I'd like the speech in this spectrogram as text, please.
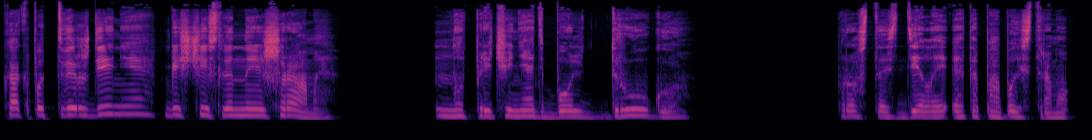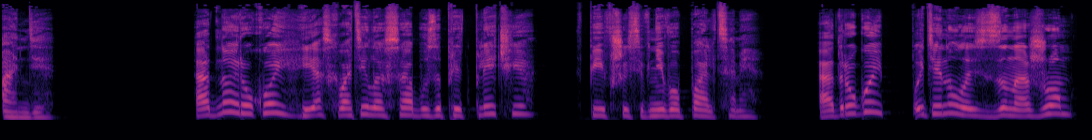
Как подтверждение — бесчисленные шрамы. Но причинять боль другу... Просто сделай это по-быстрому, Анди. Одной рукой я схватила Сабу за предплечье, впившись в него пальцами, а другой потянулась за ножом,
